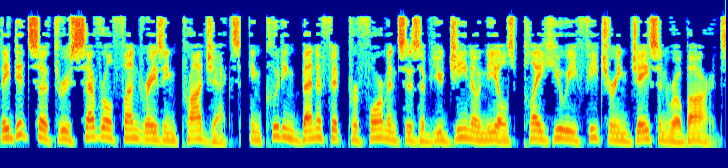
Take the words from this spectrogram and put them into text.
They did so through several fundraising projects, including benefit performances of Eugene O'Neill's play Hughie featuring Jason Robards.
